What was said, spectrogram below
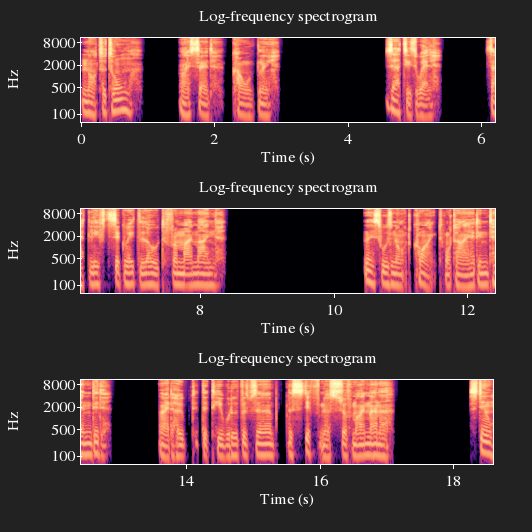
Not at all, I said coldly. That is well. That lifts a great load from my mind. This was not quite what I had intended. I had hoped that he would have observed the stiffness of my manner. Still,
